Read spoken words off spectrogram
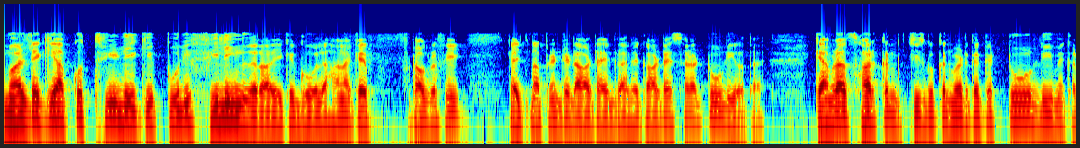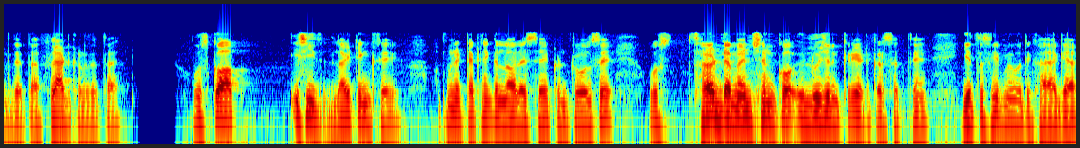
माल्टे की आपको थ्री की पूरी फीलिंग नज़र आ रही है कि गोल है। हालाँकि फोटोग्राफी या जितना प्रिंटेड आर्ट है ग्राफिक आर्ट है, सारा टू होता है। कैमरा हर चीज़ को कन्वर्ट करके टू में कर देता है फ्लैट कर देता है। उसको आप इसी लाइटिंग से, अपने टेक्निकल नॉलेज से कंट्रोल से, उस थर्ड डायमेंशन को इल्यूजन क्रिएट कर सकते हैं। ये तस्वीर में वो दिखाया गया।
